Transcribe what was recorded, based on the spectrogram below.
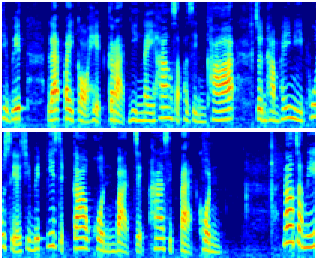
ชีวิต และไปก่อเหตุกราดยิงในห้างสรรพสินค้า จนทำให้มีผู้เสียชีวิต 29 คนบาดเจ็บ 58 คน นอกจากนี้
